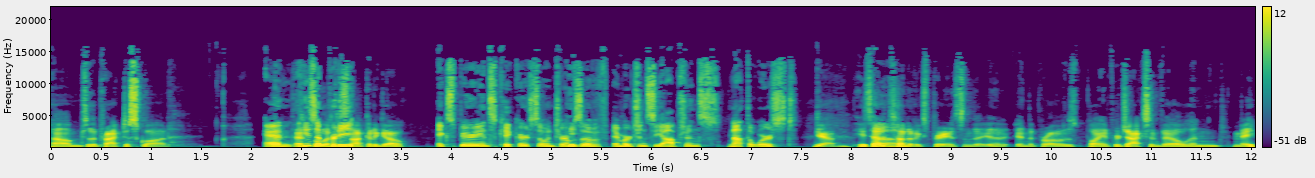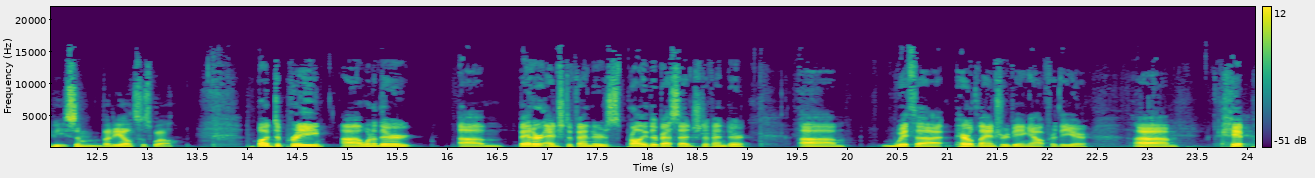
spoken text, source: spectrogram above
um, to the practice squad. And That he's a pretty not going to go. experienced kicker, so in terms of emergency options, not the worst. Yeah, he's had a Um, ton of experience in the in, in the pros, playing for Jacksonville and maybe somebody else as well. Bud Dupree, uh, one of their um, better edge defenders, probably their best edge defender, um, with uh, Harold Landry being out for the year. Um, hip,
